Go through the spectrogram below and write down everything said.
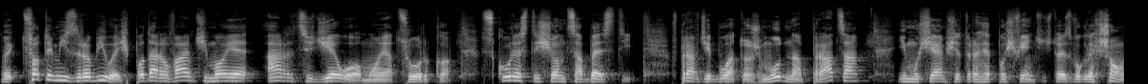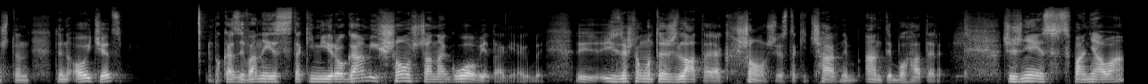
No i co ty mi zrobiłeś? Podarowałem ci moje arcydzieło, moja córko, skórę z tysiąca bestii. Wprawdzie była to żmudna praca i musiałem się trochę poświęcić. To jest w ogóle chrząszcz, ten, ten ojciec pokazywany jest z takimi rogami chrząszcza na głowie, tak jakby. I zresztą on też lata jak chrząszcz, jest taki czarny antybohater. Czyż nie jest wspaniała?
